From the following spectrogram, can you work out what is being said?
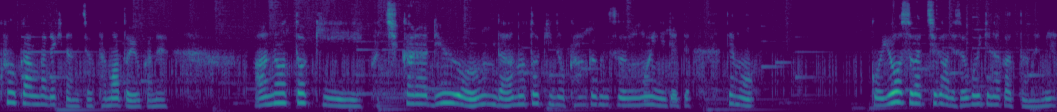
空間ができたんですよ。玉というかね。あの時、口から竜を生んだあの時の感覚にすごい似てて、でも、こう様子が違うんですよ。動いてなかったんでね。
